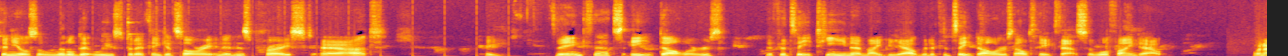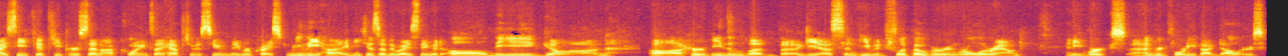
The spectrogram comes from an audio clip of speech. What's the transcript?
Finial's a little bit loose, but I think it's all right. And it is priced at, I think that's $8. If it's 18, I might be out, but if it's $8, I'll take that. So we'll find out. When I see 50% off coins, I have to assume they were priced really high because otherwise they would all be gone. Aw, Herbie the love bug, yes, and he would flip over and roll around. And he works, $145.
